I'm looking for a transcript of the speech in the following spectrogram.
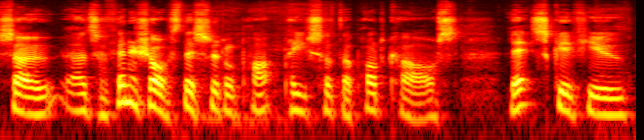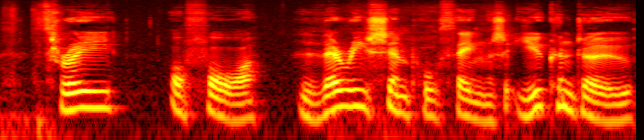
So, uh, to finish off this little part, piece of the podcast, let's give you three or four very simple things that you can do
